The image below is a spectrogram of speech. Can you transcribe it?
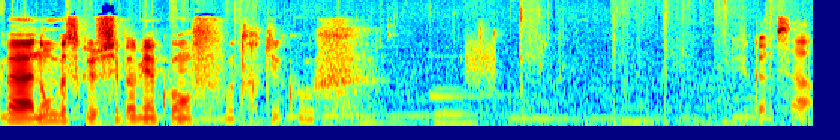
Bah non, parce que je sais pas bien quoi en foutre du coup. Vu comme ça.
